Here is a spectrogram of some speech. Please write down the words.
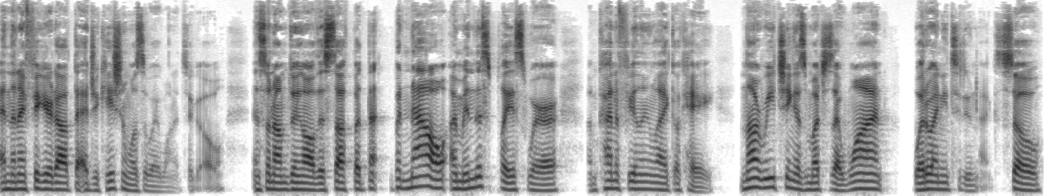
and then i figured out that education was the way i wanted to go. And so now i'm doing all this stuff but that, but now i'm in this place where i'm kind of feeling like okay i'm not reaching as much as i want. What do i need to do next? So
